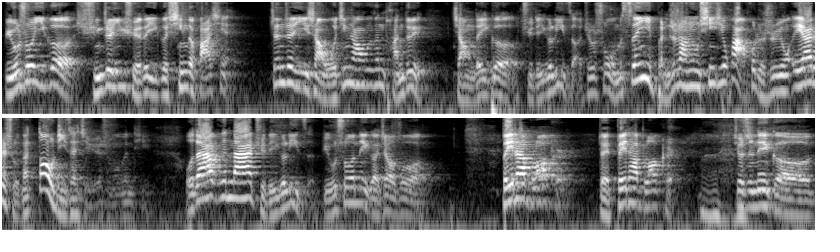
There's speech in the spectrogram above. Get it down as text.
比如说一个循证医学的一个新的发现，真正意义上，我经常会跟团队讲的一个举的一个例子啊，就是说我们生意本质上用信息化或者是用 AI 的手段，到底在解决什么问题？我大家跟大家举的一个例子，比如说那个叫做 beta blocker，对 beta blocker，就是那个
